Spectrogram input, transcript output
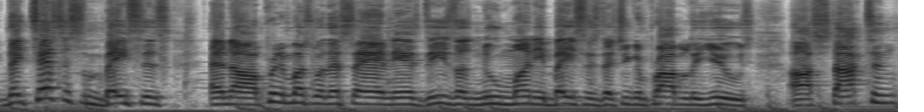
they tested some bases, and uh, pretty much what they're saying is these are new money bases that you can probably use. Uh, Stockton,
